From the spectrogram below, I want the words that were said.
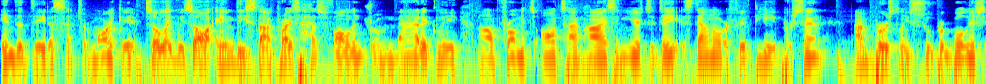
in the data center market. So, like we saw, AMD stock price has fallen dramatically um, from its all-time highs, and year to date is down over 58%. I'm personally super bullish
